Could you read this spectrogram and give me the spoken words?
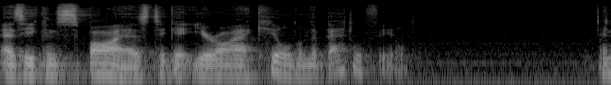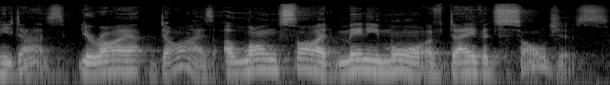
as he conspires to get Uriah killed on the battlefield. And he does. Uriah dies alongside many more of David's soldiers.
